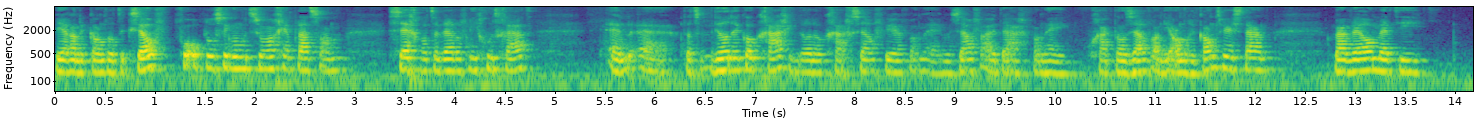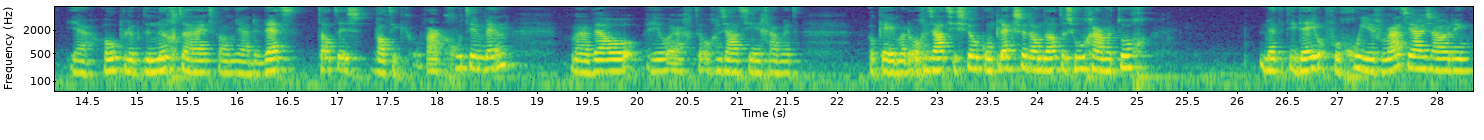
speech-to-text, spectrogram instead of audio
weer aan de kant dat ik zelf voor oplossingen moet zorgen in plaats van zeg wat er wel of niet goed gaat. En uh, dat wilde ik ook graag. Ik wilde ook graag zelf weer van hey, mezelf uitdagen van hey, hoe ga ik dan zelf aan die andere kant weer staan. Maar wel met die ja, hopelijk de nuchterheid van ja, de wet, dat is wat ik, waar ik goed in ben. Maar wel heel erg de organisatie ingaan met, oké, maar de organisatie is veel complexer dan dat. Dus hoe gaan we toch met het idee voor goede informatiehuishouding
